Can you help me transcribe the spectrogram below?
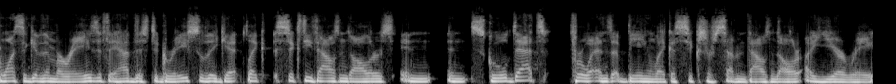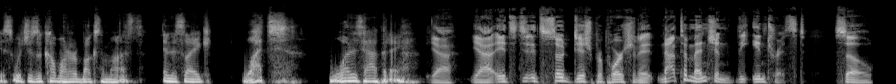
wants to give them a raise if they have this degree. So they get like $60,000 in, in school debt for what ends up being like a six or seven thousand dollar a year raise, which is a couple hundred bucks a month. And it's like, what? What is happening? Yeah, yeah, it's it's so disproportionate. Not to mention the interest. So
